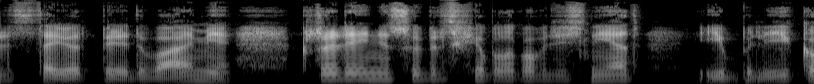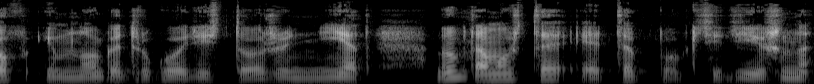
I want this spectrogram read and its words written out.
предстает перед вами. К сожалению, суперских облаков здесь нет, и бликов, и много другого здесь тоже нет. Ну, потому что это Pocket Edition.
